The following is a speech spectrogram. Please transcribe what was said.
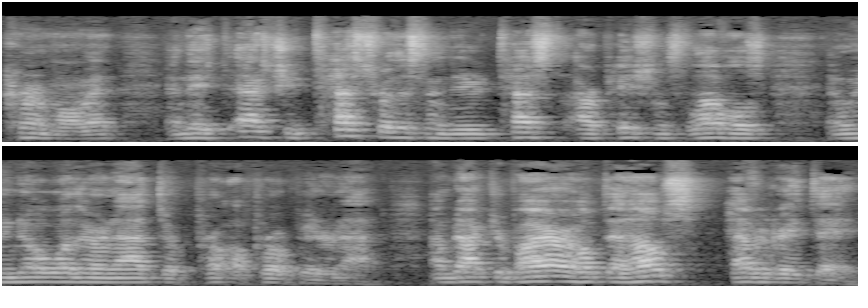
current moment, and they actually test for this and they test our patients' levels, and we know whether or not they're appropriate or not. I'm Dr. Beyer. I hope that helps. Have a great day.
